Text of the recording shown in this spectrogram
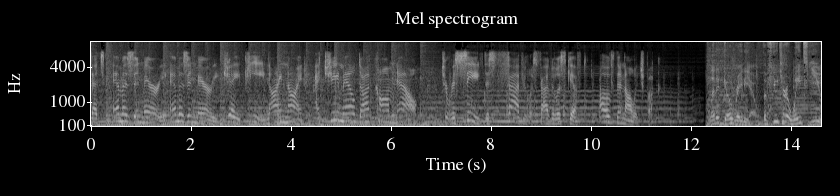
That's as in Mary, as in Mary, JP99 at gmail.com now to receive this fabulous, fabulous gift of the Knowledge Book. Let It Go Radio. The future awaits you.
